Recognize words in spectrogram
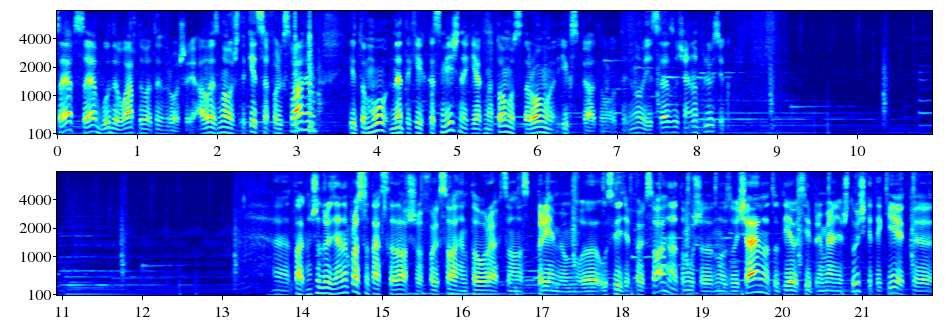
це все буде вартувати грошей. Але знову ж таки, це Volkswagen, і тому не таких космічних, як на тому старому X5. Ну і це, звичайно, плюсик. Е, Так, ну що, друзі, я не просто так сказав, що Volkswagen Touareg це у нас преміум е, у світі Volkswagen, тому що, ну, звичайно, тут є всі преміальні штучки, такі як е,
